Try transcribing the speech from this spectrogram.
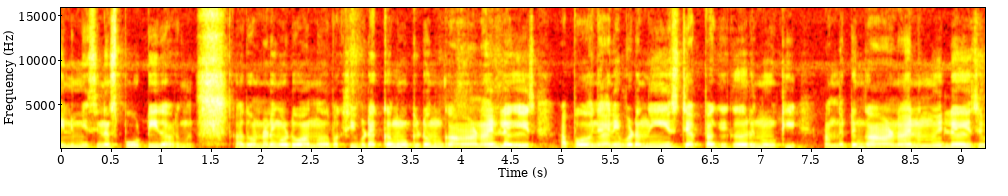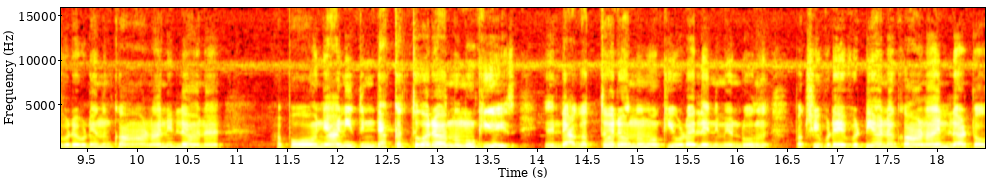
എനിമീസിനെ സ്പോട്ട് ചെയ്തായിരുന്നു. അതുകൊണ്ടാണ് ഇങ്ങോട്ട് വന്നത്. പക്ഷേ ഇവിടെയൊക്കെ നോക്കിയിട്ടൊന്നും കാണാനില്ല കേസ് അപ്പോൾ ഞാൻ ഇവിടെ നിന്ന് ഈ സ്റ്റെപ്പൊക്കെ കയറി നോക്കി. എന്നിട്ടും കാണാനൊന്നും ഇല്ല കേസ് ഇവിടെ എവിടെയൊന്നും കാണാനില്ല അവനെ. അപ്പോൾ ഞാൻ ഇതിന്റെ അകത്ത് വരെ ഒന്ന് നോക്കി ഗൈസ് ഇതിന്റെ അകത്ത് വരെ ഒന്ന് നോക്കി ഇവിടെ വല്ല എനിമി ഉണ്ടോയെന്ന് പക്ഷേ ഇവിടെ എവിടെയും അവനെ കാണാനില്ല കേട്ടോ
